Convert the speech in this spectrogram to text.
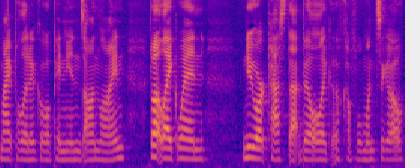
my- political opinions, online. But like when New York passed that bill like a couple months ago,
